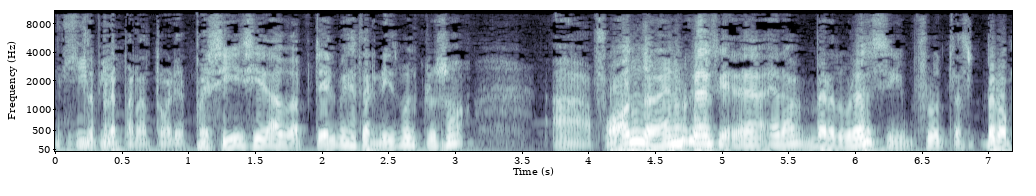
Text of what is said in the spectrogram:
Hippie. de preparatoria. Pues sí, sí, adopté el vegetarianismo incluso a fondo, ¿eh? No creas que era, era verduras y frutas. Pero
